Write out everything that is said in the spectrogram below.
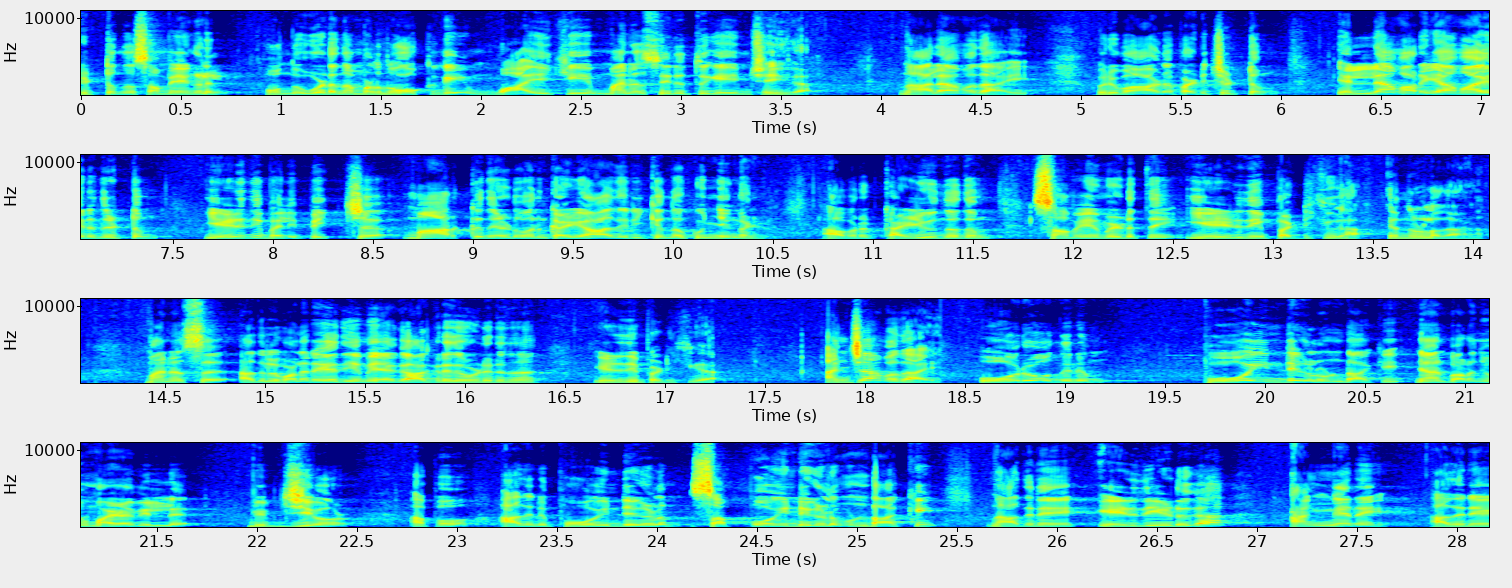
കിട്ടുന്ന സമയങ്ങളിൽ ഒന്നുകൂടെ നമ്മൾ നോക്കുകയും വായിക്കുകയും മനസ്സിരുത്തുകയും ചെയ്യുക. നാലാമതായി ഒരുപാട് പഠിച്ചിട്ടും എല്ലാം അറിയാമായിരുന്നിട്ടും എഴുതി ഫലിപ്പിച്ച് മാർക്ക് നേടുവാൻ കഴിയാതിരിക്കുന്ന കുഞ്ഞുങ്ങൾ അവർ കഴിയുന്നതും സമയമെടുത്ത് എഴുതി പഠിക്കുക എന്നുള്ളതാണ്. മനസ്സ് അതിൽ വളരെയധികം ഏകാഗ്രതയോടിരുന്ന് എഴുതി പഠിക്കുക. അഞ്ചാമതായി ഓരോന്നിനും പോയിന്റുകൾ ഉണ്ടാക്കി. ഞാൻ പറഞ്ഞു മഴവില്ല് വിബ്ജിയോർ. അപ്പോൾ അതിന് പോയിന്റുകളും സബ് പോയിന്റുകളും ഉണ്ടാക്കി. അതിനെ എഴുതിയിടുക. അങ്ങനെ അതിനെ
